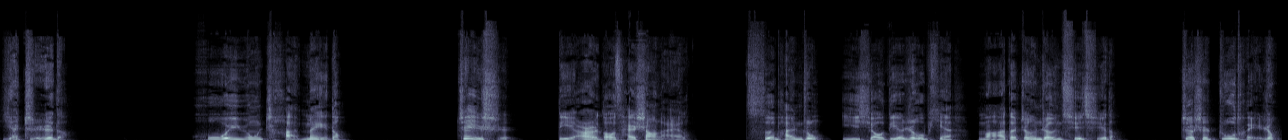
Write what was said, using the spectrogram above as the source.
也值得。胡惟庸谄媚道：“这时，第二道菜上来了，瓷盘中一小碟肉片码得整整齐齐的，这是猪腿肉。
